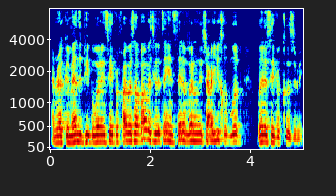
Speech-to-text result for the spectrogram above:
and recommended people learning Sefer Chovos HaLevavos. He would say instead of learning the Shar Yichud learn the Sefer Kuzari.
